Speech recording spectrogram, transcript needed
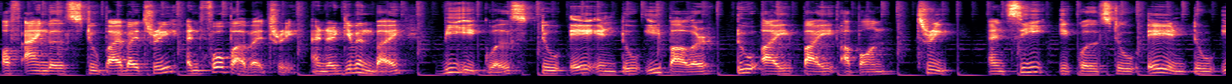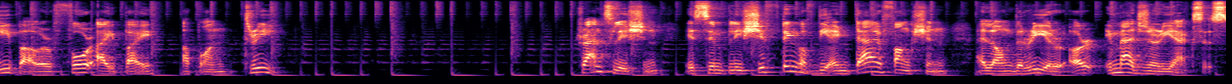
of angles 2 pi by 3 and 4 pi by 3 and are given by b equals to a into e power 2i pi upon 3 and c equals to a into e power 4i pi upon 3. Translation is simply shifting of the entire function along the real or imaginary axis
